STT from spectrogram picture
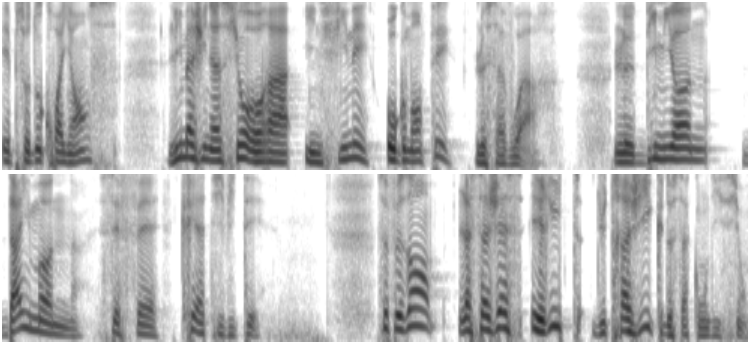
et pseudo-croyance, l'imagination aura in fine augmenté le savoir. Le dimion, daimon, s'est fait créativité. Ce faisant, la sagesse hérite du tragique de sa condition.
